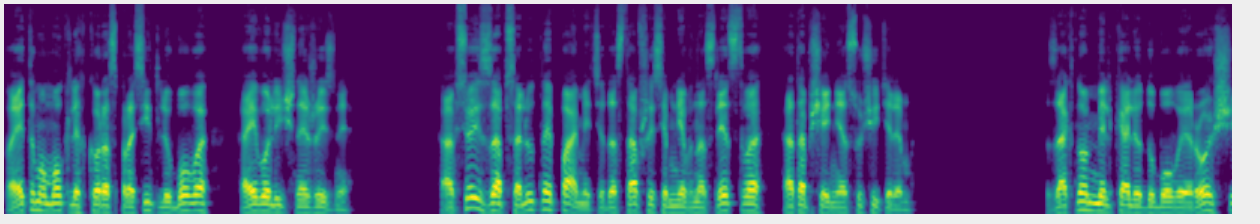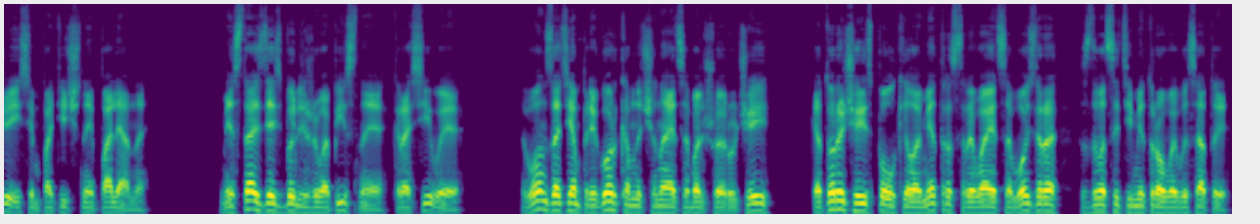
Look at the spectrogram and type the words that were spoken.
поэтому мог легко расспросить любого о его личной жизни а все из-за абсолютной памяти, доставшейся мне в наследство от общения с учителем. За окном мелькали дубовые рощи и симпатичные поляны. Места здесь были живописные, красивые. Вон за тем пригорком начинается большой ручей, который через полкилометра срывается в озеро с двадцатиметровой высоты.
